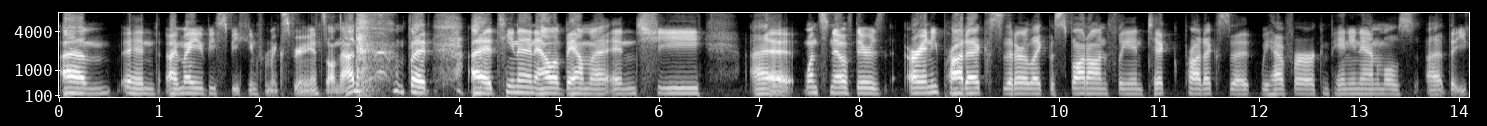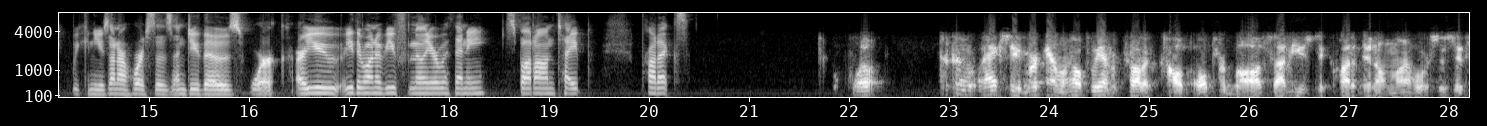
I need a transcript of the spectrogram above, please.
um, and I might be speaking from experience on that. but uh, Tina in Alabama, and she uh, wants to know if there's are any products that are like the spot on flea and tick products that we have for our companion animals uh, that you, we can use on our horses and do those work. Are you either one of you familiar with any spot on type products? Well, actually, at Merck Animal Health, we have a product called Ultra Boss. I've used it quite a bit on my horses. It's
